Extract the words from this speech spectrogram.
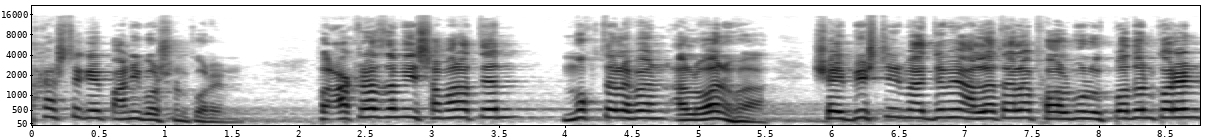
আকাশ থেকে পানি বর্ষণ করেন। আকরাজামি সামারাতেন মুক্তালেফান আলোয়ানহা সেই বৃষ্টির মাধ্যমে আল্লাহ তালা ফলমূল উৎপাদন করেন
